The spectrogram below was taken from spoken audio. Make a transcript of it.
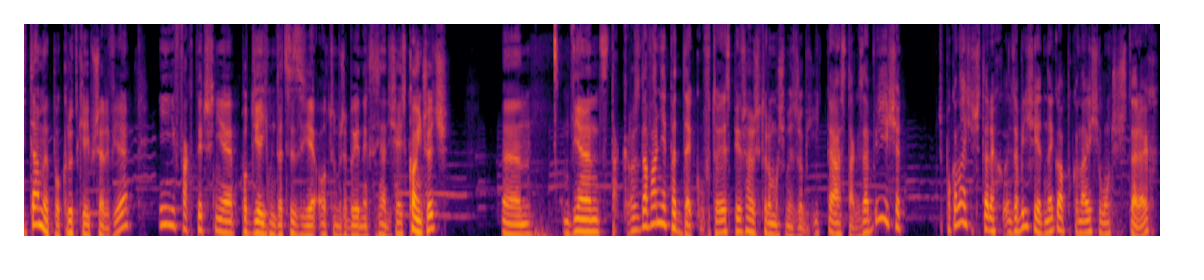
Witamy po krótkiej przerwie i faktycznie podjęliśmy decyzję o tym, żeby jednak sesję na dzisiaj skończyć. Ym, więc tak, rozdawanie pedeków to jest pierwsza rzecz, którą musimy zrobić. I teraz tak, zabiliście, pokonaliście czterech, zabiliście jednego, a pokonaliście łącznie czterech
